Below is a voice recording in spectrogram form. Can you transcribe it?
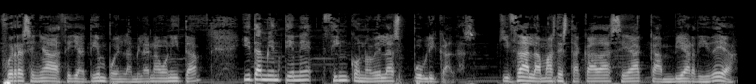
fue reseñada hace ya tiempo en La Milana Bonita y también tiene cinco novelas publicadas. Quizá la más destacada sea Cambiar de idea,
